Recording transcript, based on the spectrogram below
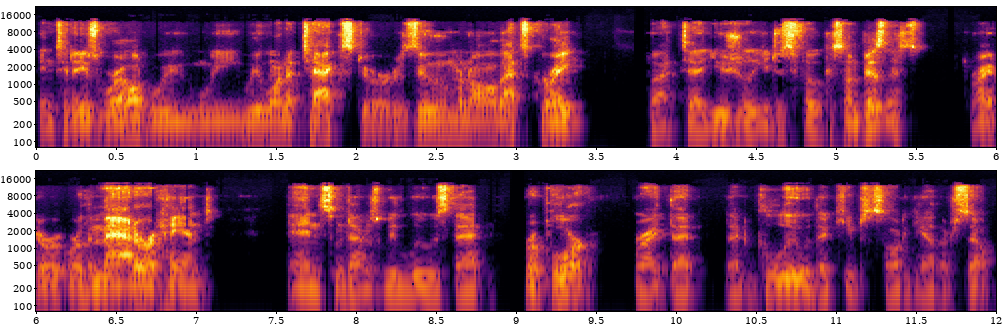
In today's world, we we we want to text or Zoom and all that's great, but uh, usually you just focus on business, right, or or the matter at hand, and sometimes we lose that rapport, right, that that glue that keeps us all together. So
